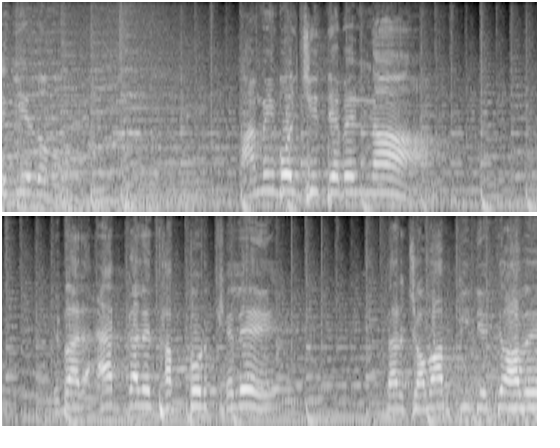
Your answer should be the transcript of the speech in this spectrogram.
এগিয়ে দেবো আমি বলছি দেবেন না এবার এক গালে থাপ্পড় খেলে তার জবাব কি দিতে হবে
